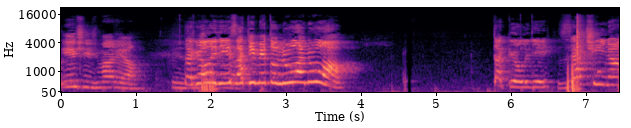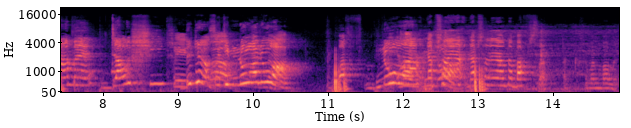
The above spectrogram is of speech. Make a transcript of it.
Ježíš Maria. Tak jo lidi, zatím je to 0-0. Tak jo lidi, začínáme další video, zatím 0-0. Bav... Nula, napsali, nula. napsali nám to bav se. Tak se budeme bavit.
